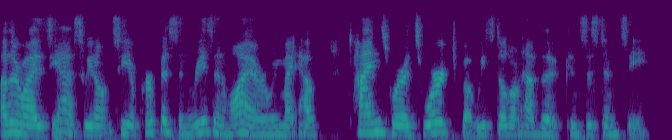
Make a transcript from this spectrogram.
Otherwise yes we don't see a purpose and reason why or we might have times where it's worked but we still don't have the consistency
